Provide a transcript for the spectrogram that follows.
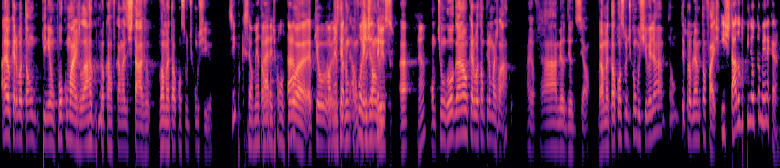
Ah, eu quero botar um pneu um pouco mais largo para meu carro ficar mais estável. Vai aumentar o consumo de combustível. Sim, porque você aumenta Então, a área de contato. Pô, é porque eu, a gente teve um, um cliente falando isso. É. né? Tinha um Logan, não, eu quero botar um pneu mais largo. Aí eu falei, ah, meu Deus do céu. Vai aumentar o consumo de combustível. Ele, ah, então não tem problema, então faz. E estado do pneu também, né, cara?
